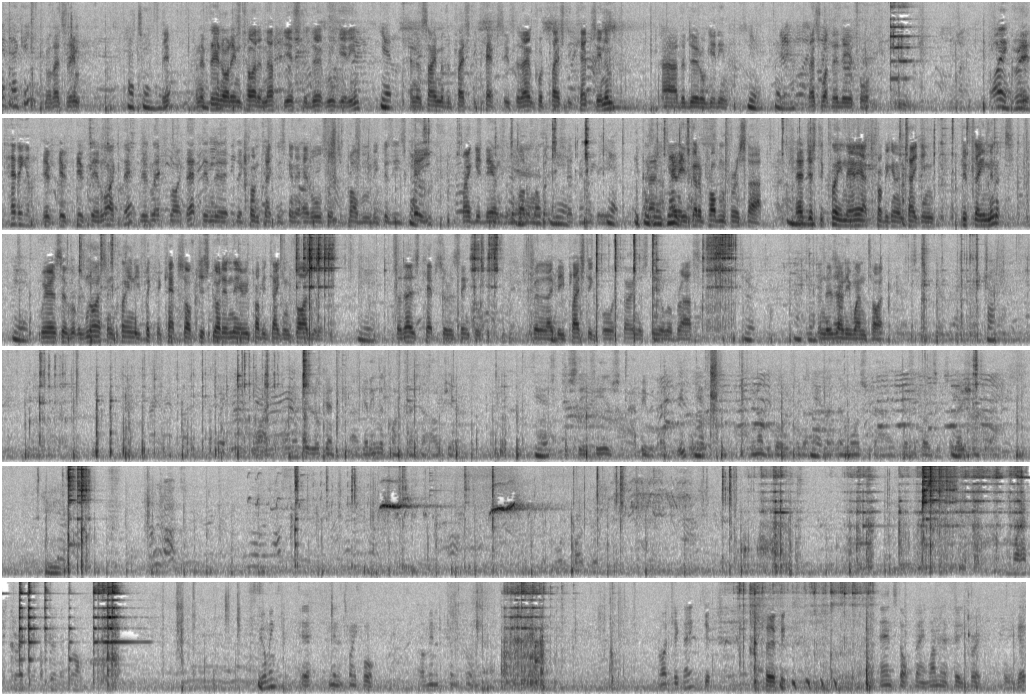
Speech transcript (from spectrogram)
get back in? Well, that's them. That's. Yep. And if they're not in tight enough, yes, the dirt will get in. Yep. And the same with the plastic caps. If they don't put plastic caps in them, uh, the dirt will get in. Yeah. That's what they're there for. I agree with having them. If, if, if they're like that, they're left like that, then the, the contractor's going to have all sorts of problems because his key won't get down to the bottom of it. Yeah. Yeah. Because Uh, and he's got a problem for a start. Now, just to clean that out, it's probably going to take him 15 minutes. Yeah. Whereas if it was nice and clean, he flicked the caps off, just got in there, he'd probably take him five minutes. Yeah. So those caps are essential, whether they be plastic or stainless steel or brass. Yeah. Okay. And there's only one type. Why don't we look at uh, getting the contractor out here Yeah. to see if he is happy with that? Yeah. You know, we go for the, Yeah. the, the most uh, difficult situations. Yeah. You might have to correct me if I'm doing it wrong. Filming? Yeah, minute 24. A minute 24. Right technique? Yep. Perfect. And stop, bang, 1 minute 33. There you go.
